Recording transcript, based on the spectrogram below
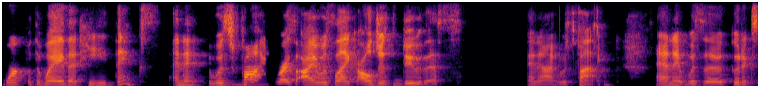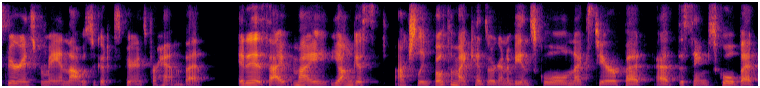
work with the way that he thinks and it was fine. Whereas I was like, I'll just do this and it was fine and it was a good experience for me and that was a good experience for him but it is i my youngest actually both of my kids are going to be in school next year but at the same school but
